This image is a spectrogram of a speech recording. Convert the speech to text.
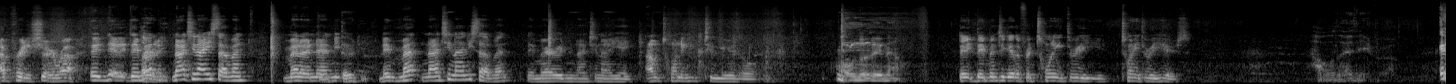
I'm pretty sure. Around, they, they, they met in 1997, met in 90, 30. they met in 1997, they married in 1998. I'm 22 years old. How old are they now? They, they've been together for 23, 23 years. How old are they, bro?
